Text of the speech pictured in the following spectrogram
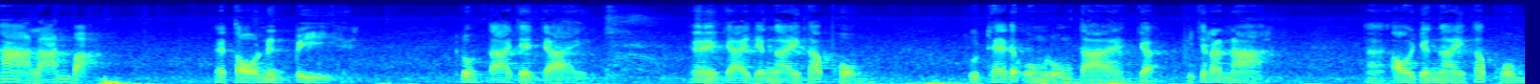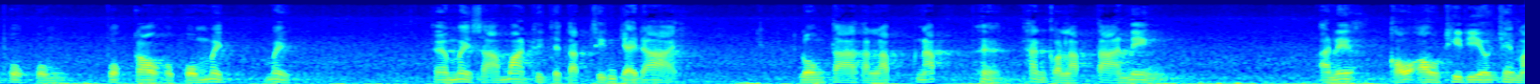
ห้าล้านบาทต่อหนึ่งปีหลวงตาจะจ่าย จ่ายยังไงครับผมสุดแท้แต่องค์หลวงตาจะพิจารณา เอาอยัางไงครับผมพวกผมพวกเราของผมไม่ไม่ไม่สามารถที่จะตัดสินใจได้หลวงตาก็รับนับ ท่านก็หลับตาเน่ง อันนี้เขาเอาทีเดียวใช่ไหม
